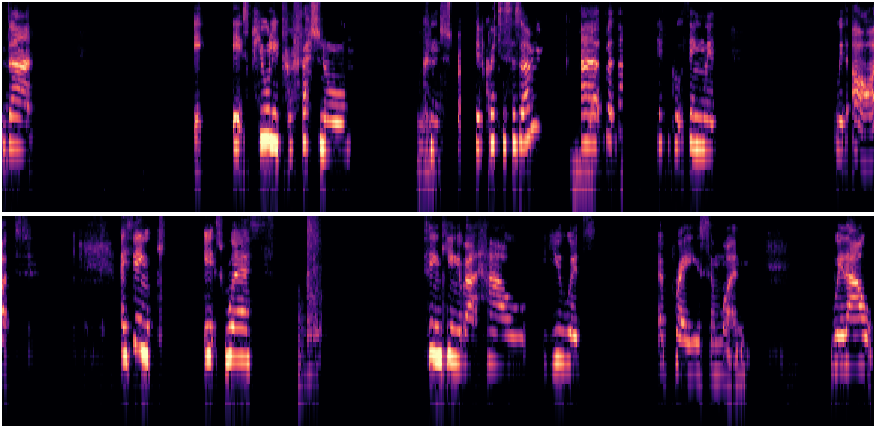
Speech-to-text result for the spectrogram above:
that it it's purely professional, mm. constructive criticism. Uh, but that's a difficult thing with with art. I think it's worth thinking about how you would appraise someone without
